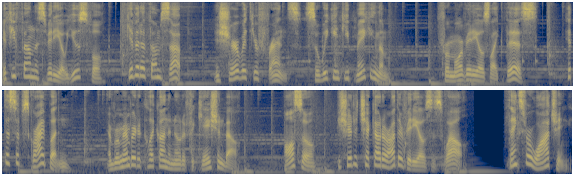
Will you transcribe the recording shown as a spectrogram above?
If you found this video useful, give it a thumbs up and share it with your friends so we can keep making them. For more videos like this, hit the subscribe button and remember to click on the notification bell. Also, be sure to check out our other videos as well. Thanks for watching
